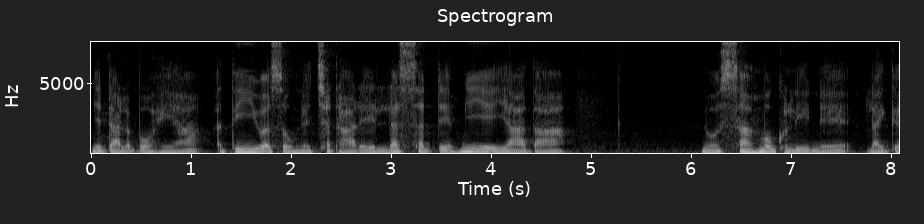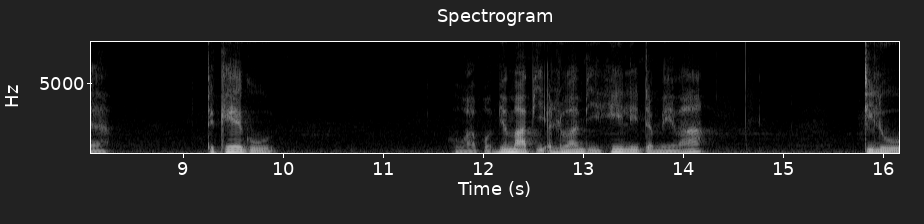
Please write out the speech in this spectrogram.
မြစ်တာလက်ပေါ်ဟင်းကအသီးရွက်အစုံနဲ့ချက်ထားတဲ့လက်ဆက်တဲ့မြည့်ရရတာ နော်ဆန်မှုတ်ကလေးနဲ့လိုက်ကတကယ်ကိုဟိုပါပေါ့မြန်မာပြည်အလွမ်းပြည်ဟင်းလေးတမယ်ပါဒီလို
